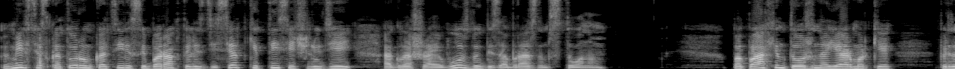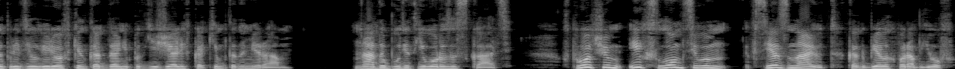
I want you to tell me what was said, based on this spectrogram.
вместе с которым катились и барахтались десятки тысяч людей, оглашая воздух безобразным стоном. Папахин тоже на ярмарке, предупредил Веревкин, когда они подъезжали к каким-то номерам. Надо будет его разыскать. Впрочем, их с Ломтевым все знают, как белых воробьев.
